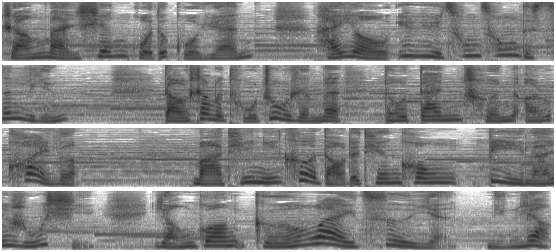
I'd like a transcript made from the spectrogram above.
长满鲜果的果园，还有郁郁葱葱的森林。岛上的土著人们都单纯而快乐。马提尼克岛的天空碧蓝如洗，阳光格外刺眼明亮，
